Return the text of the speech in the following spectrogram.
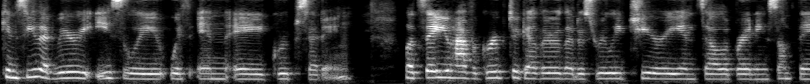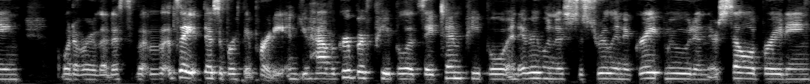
can see that very easily within a group setting. Let's say you have a group together that is really cheery and celebrating something whatever that is let's say there's a birthday party and you have a group of people let's say 10 people and everyone is just really in a great mood and they're celebrating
